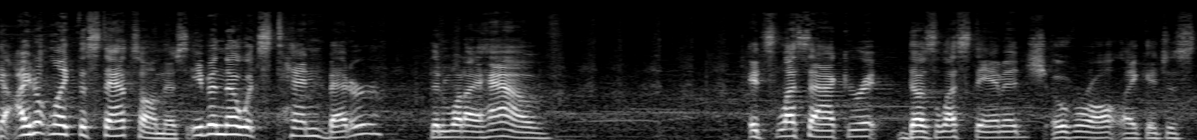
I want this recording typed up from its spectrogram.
Yeah, I don't like the stats on this. Even though it's 10 better than what I have, it's less accurate, does less damage overall. Like, it just,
